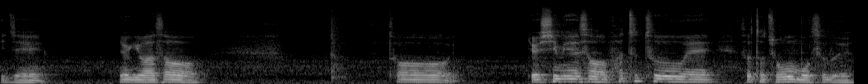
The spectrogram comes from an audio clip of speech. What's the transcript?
이제 여기 와서 더 열심히 해서 파트 2에서 더 좋은 모습을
